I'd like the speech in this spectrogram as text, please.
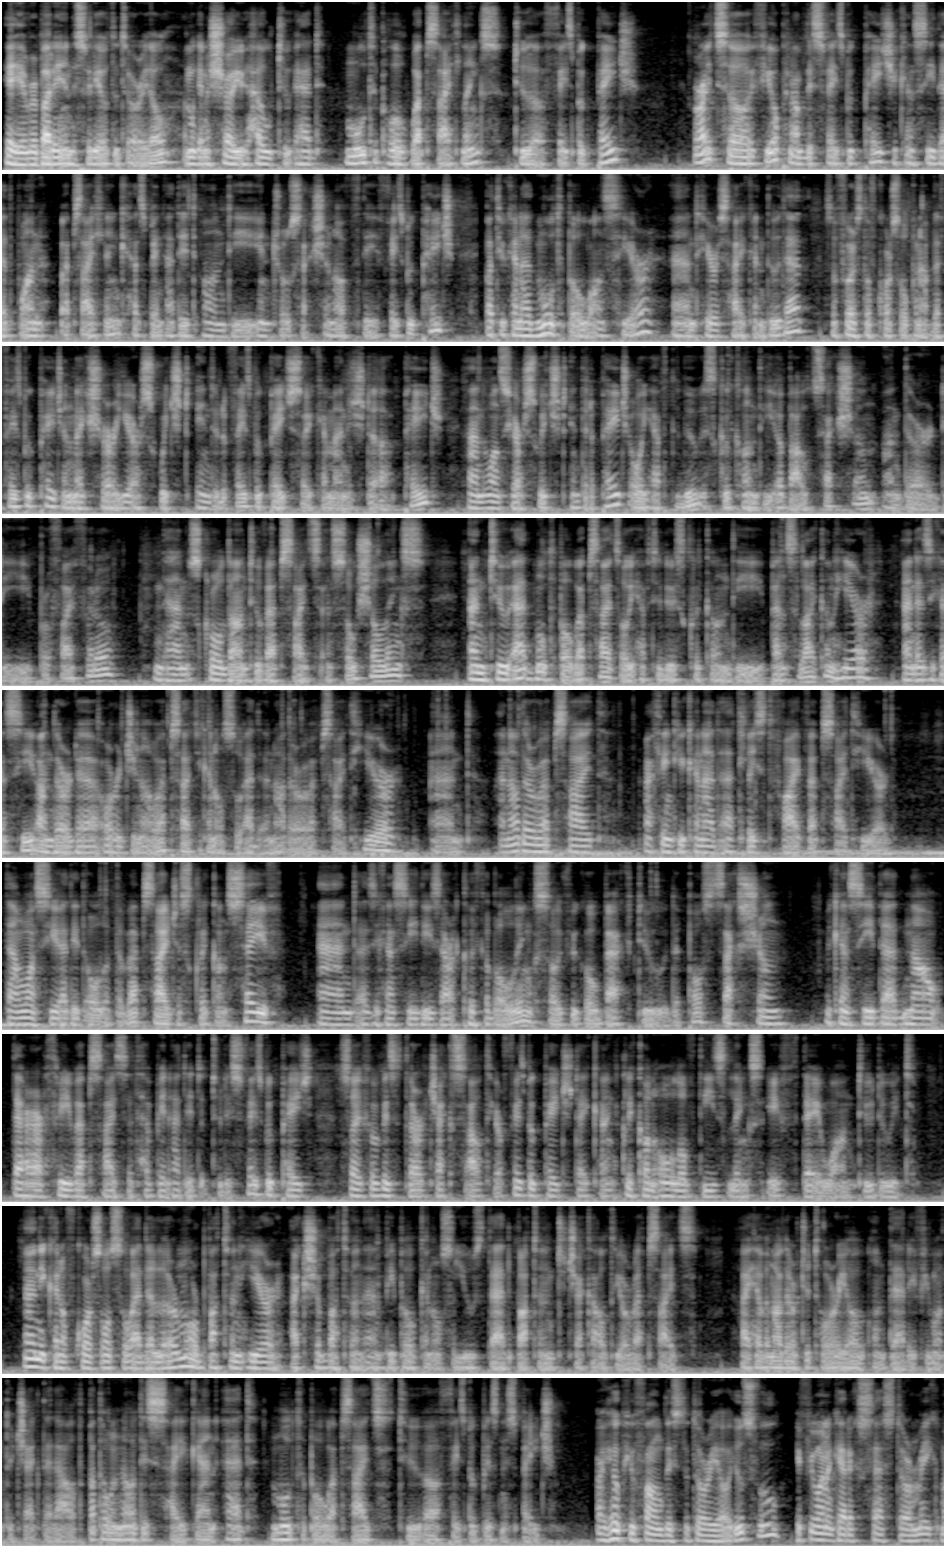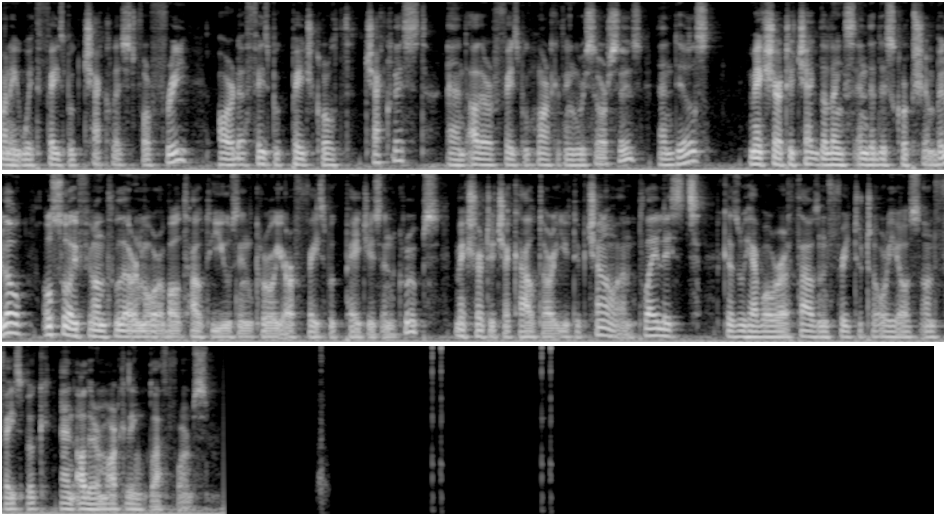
Hey everybody, in this video tutorial I'm going to show you how to add multiple website links to a Facebook page. Alright, so if you open up this Facebook page you can see that one website link has been added on the intro section of the Facebook page, but you can add multiple ones here and here's how you can do that. So first of course open up the Facebook page and make sure you are switched into the Facebook page so you can manage the page. And once you are switched into the page all you have to do is click on the about section under the profile photo then scroll down to websites and social links. And to add multiple websites, all you have to do is click on the pencil icon here. And as you can see under the original website, you can also add another website here and another website. I think you can add at least five websites here. Then once you edit all of the website, just click on save. And as you can see, these are clickable links. So if you go back to the post section, we can see that now there are three websites that have been added to this Facebook page. So if a visitor checks out your Facebook page, they can click on all of these links if they want to do it. And you can of course also add a learn more button here, action button, and people can also use that button to check out your websites. I have another tutorial on that if you want to check that out, but all notice how you can add multiple websites to a Facebook business page. I hope you found this tutorial useful. If you want to get access to our Make Money with Facebook checklist for free, or the Facebook page growth checklist and other Facebook marketing resources and deals, make sure to check the links in the description below. Also, if you want to learn more about how to use and grow your Facebook pages and groups, make sure to check out our YouTube channel and playlists because we have over a thousand free tutorials on Facebook and other marketing platforms.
